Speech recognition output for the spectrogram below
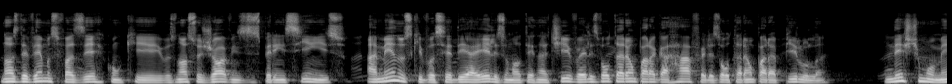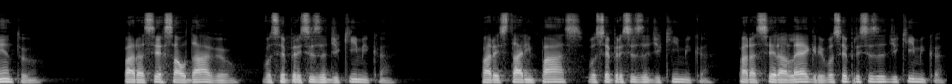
Nós devemos fazer com que os nossos jovens experienciem isso. A menos que você dê a eles uma alternativa, eles voltarão para a garrafa, eles voltarão para a pílula. Neste momento, para ser saudável, você precisa de química. Para estar em paz, você precisa de química. Para ser alegre, você precisa de química.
